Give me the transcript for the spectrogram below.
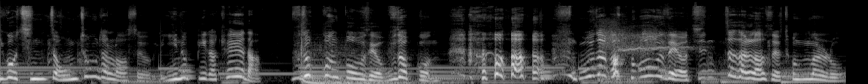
이거 진짜 엄청 잘 나왔어요. 이누삐가 최애다. 무조건 뽑으세요. 무조건. 무조건 뽑으세요. 진짜 잘 나왔어요. 정말로.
